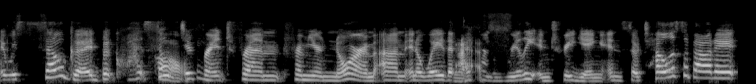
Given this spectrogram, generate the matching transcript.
It was so good, but quite so Oh. different from from your norm um, in a way that I found really intriguing. And so, tell us about it.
